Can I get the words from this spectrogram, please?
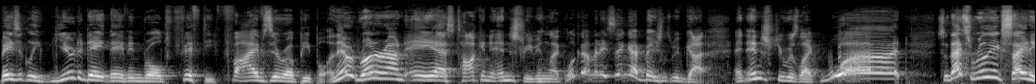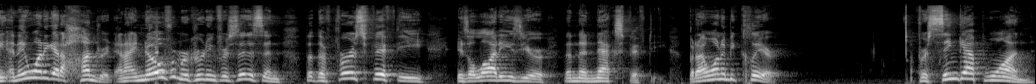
basically year to date they've enrolled 50 five zero people. And they would run around AES talking to industry being like look how many SYNGAP patients we've got. And industry was like what? So that's really exciting. And they want to get 100 and i know from recruiting for Ciitizen that the first 50 is a lot easier than the next 50 but i want to be clear. For SYNGAP 1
